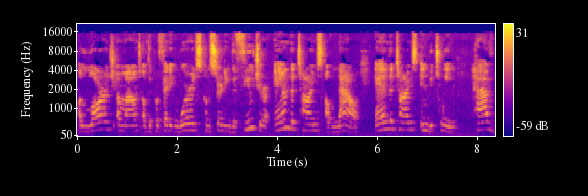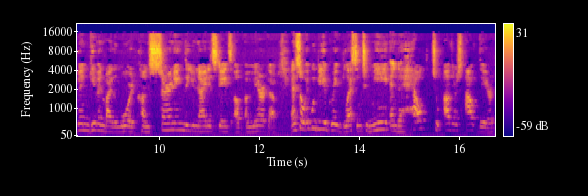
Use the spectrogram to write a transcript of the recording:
a large amount of the prophetic words concerning the future and the times of now and the times in between have been given by the Lord concerning the United States of America. And so it would be a great blessing to me and to help to others out there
